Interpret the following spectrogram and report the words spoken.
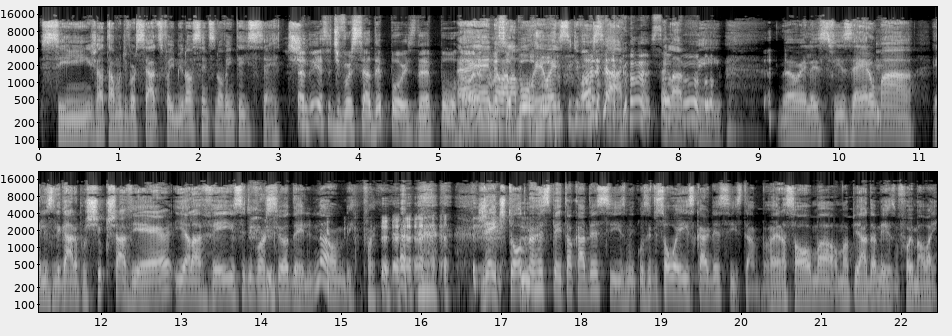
Sim, já estavam divorciados, foi em 1997. Eu não ia se divorciar depois, né, porra? É, não, ela burro. morreu, eles se divorciaram. ela burro. veio. Não, eles fizeram uma. Eles ligaram pro Chico Xavier e ela veio e se divorciou dele. Não, foi. Gente, todo meu respeito ao kardecismo. Inclusive, sou ex-kardecista. Era só uma, uma piada mesmo. Foi mal aí.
